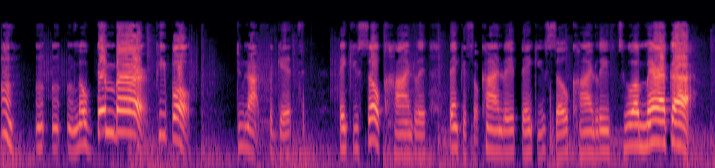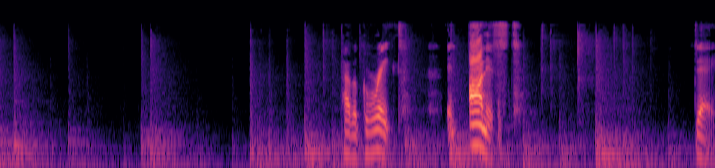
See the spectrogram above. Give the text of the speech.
Mm, mm, mm, mm, November, people, do not forget. Thank you so kindly. Thank you so kindly. Thank you so kindly to America. Have a great and honest day.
